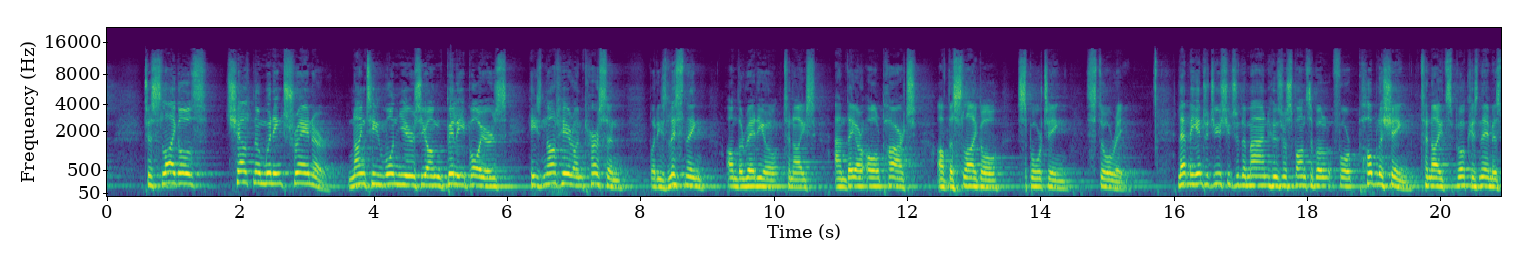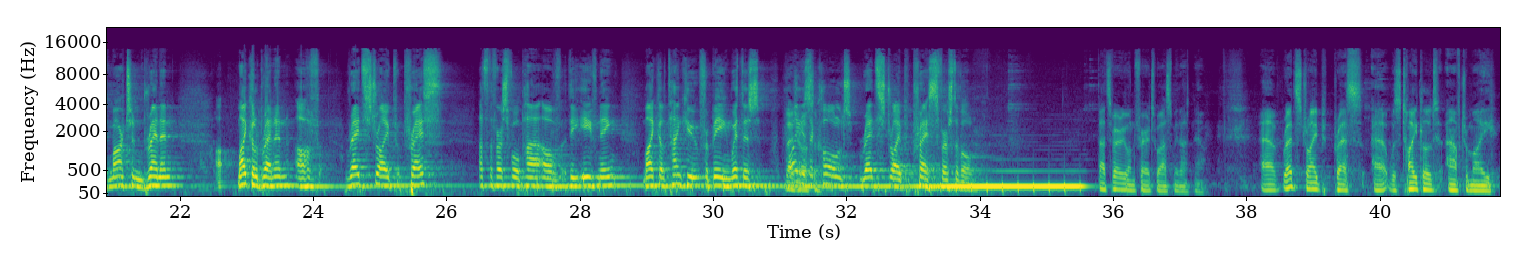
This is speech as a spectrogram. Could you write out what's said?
to Sligo's Cheltenham winning trainer, 91 years young Billy Boyers. He's not here in person, but he's listening on the radio tonight, and they are all part of the Sligo sporting story. Let me introduce you to the man who's responsible for publishing tonight's book. His name is Martin Brennan, uh, Michael Brennan of Red Stripe Press. That's the first faux pas of the evening. Michael, thank you for being with us. Pleasure, Why is it called Red Stripe Press, first of all? That's very unfair to ask me that now. Uh, Red Stripe Press uh, was titled after my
